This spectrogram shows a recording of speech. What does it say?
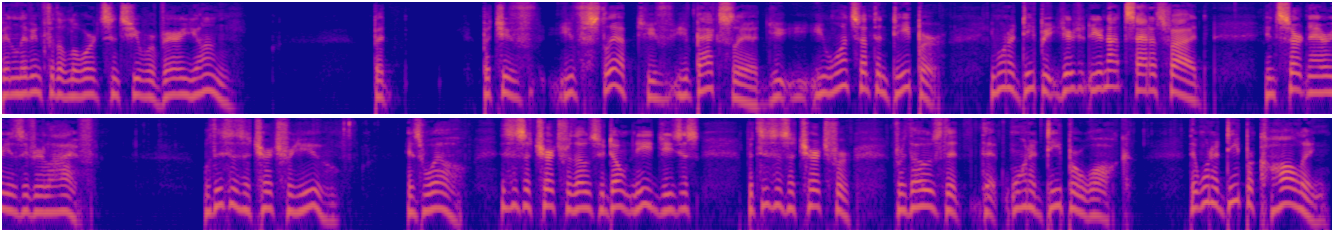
been living for the Lord since you were very young. But you've you've slipped, you've you've backslid. You you want something deeper. You want a deeper. You're you're not satisfied in certain areas of your life. Well, this is a church for you as well. This is a church for those who don't need Jesus, but this is a church for for those that that want a deeper walk, that want a deeper calling,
